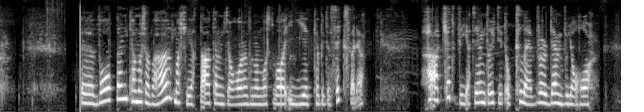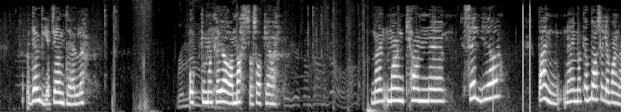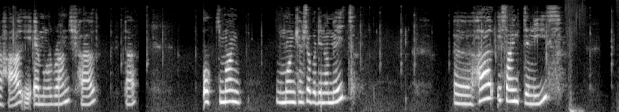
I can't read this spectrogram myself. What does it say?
Eh, vapen kan man köpa här. Macheta kan inte jag ha den för man måste vara i kapitel 6 för det. Hatchet vet jag inte riktigt och Clever den vill jag ha. Den vet jag inte heller. Och man kan göra massa saker här. Men man kan eh, sälja vagn... Nej, man kan bara sälja vagnar här i Emerald Ranch. Här. Där. Och man man kan köpa dynamit. Uh, här i Saint Denis.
